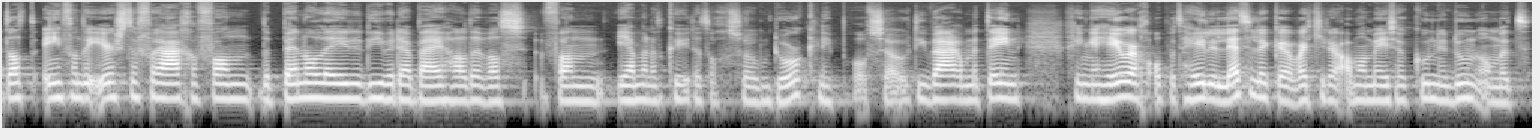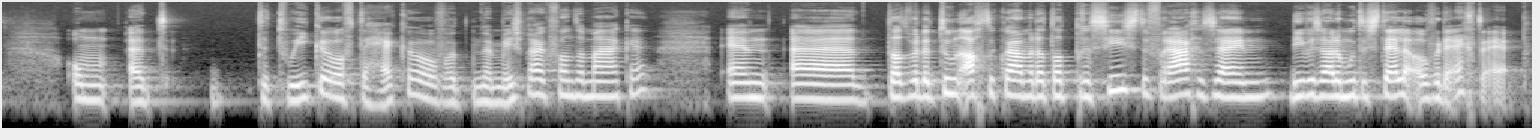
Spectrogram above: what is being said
dat een van de eerste vragen van de panelleden die we daarbij hadden, was van, ja, maar dan kun je dat toch zo doorknippen of zo. Die waren meteen, gingen heel erg op het hele letterlijke, wat je er allemaal mee zou kunnen doen om het, om het te tweaken of te hacken of er misbruik van te maken. En uh, dat we er toen achter kwamen dat dat precies de vragen zijn die we zouden moeten stellen over de echte app.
